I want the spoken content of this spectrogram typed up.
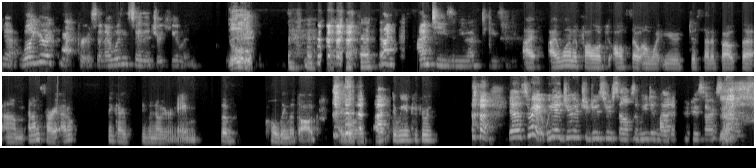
Yeah. Well, you're a cat person. I wouldn't say that you're human. Oh, I'm teasing you. I'm teasing you. I, I want to follow up also on what you just said about the um and I'm sorry I don't think I even know your name the holding the dog. I really, I, did we introduce? yeah, that's right. We had you introduce yourselves, and we did not introduce ourselves.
